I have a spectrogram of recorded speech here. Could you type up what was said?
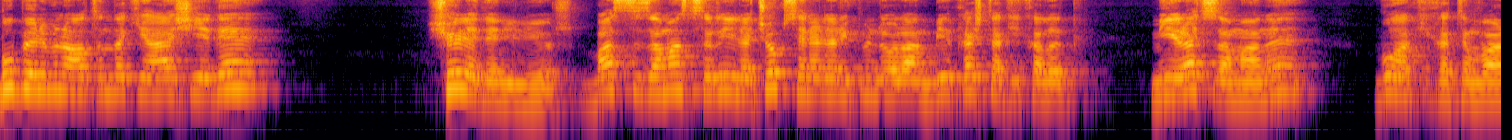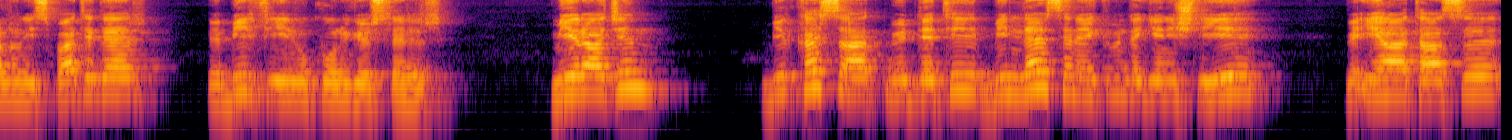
Bu bölümün altındaki haşiyede şöyle deniliyor. Bastı zaman sırrıyla çok seneler hükmünde olan birkaç dakikalık miraç zamanı bu hakikatin varlığını ispat eder ve bil fiil vukuunu gösterir. Miracın birkaç saat müddeti binler sene hükmünde genişliği ve ihatası,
